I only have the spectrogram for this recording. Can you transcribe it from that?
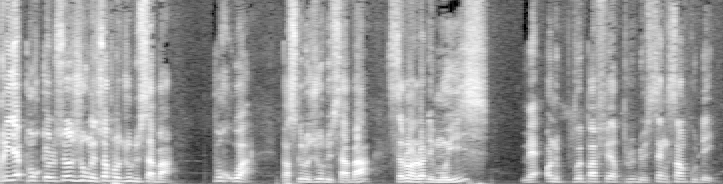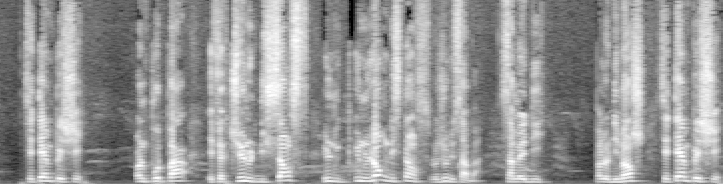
priez pour que ce jour ne soit pas le jour du sabbat. Pourquoi? Parce que le jour du sabbat, selon la loi de Moïse, mais on ne pouvait pas faire plus de 500 coudées. C'était un péché. On ne pouvait pas effectuer une distance, une, une longue distance le jour du sabbat, samedi pas le dimanche, c'était un péché.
